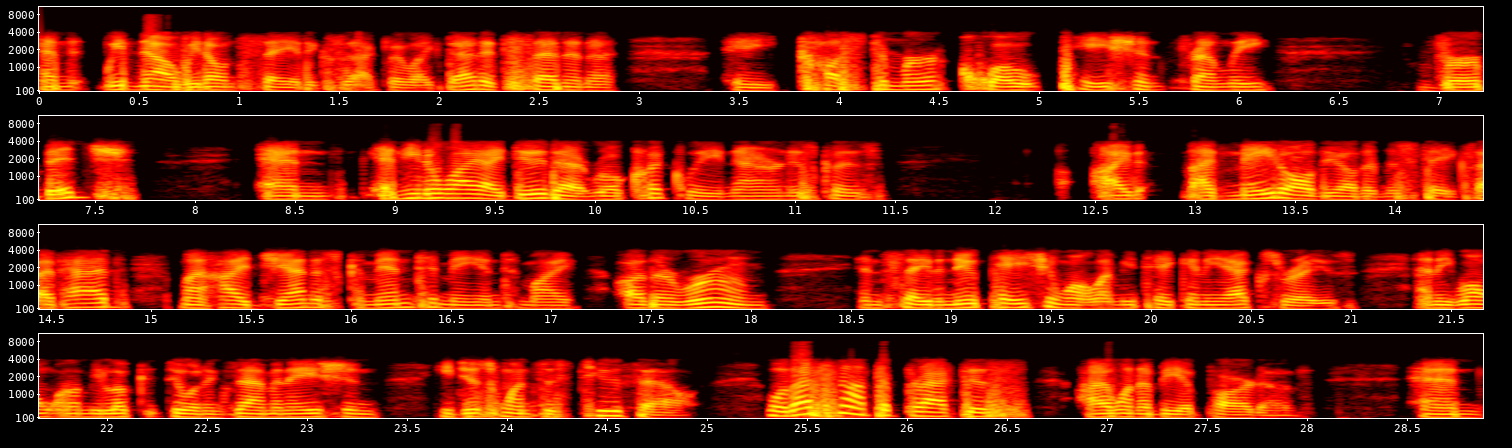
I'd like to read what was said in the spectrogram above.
And we now we don't say it exactly like that. It's said in a, a customer quote patient friendly verbiage and and you know why I do that real quickly, Naren, is because I've I've made all the other mistakes. I've had my hygienist come into me into my other room and say the new patient won't let me take any X-rays and he won't let me look do an examination. He just wants his tooth out. Well, that's not the practice I want to be a part of. And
